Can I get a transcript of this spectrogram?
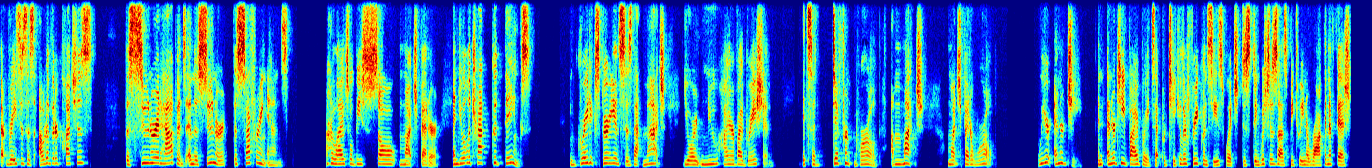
that raises us out of their clutches, the sooner it happens and the sooner the suffering ends. Our lives will be so much better and you'll attract good things, great experiences that match your new higher vibration. It's a different world, a much, much better world. We are energy, and energy vibrates at particular frequencies, which distinguishes us between a rock and a fish.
